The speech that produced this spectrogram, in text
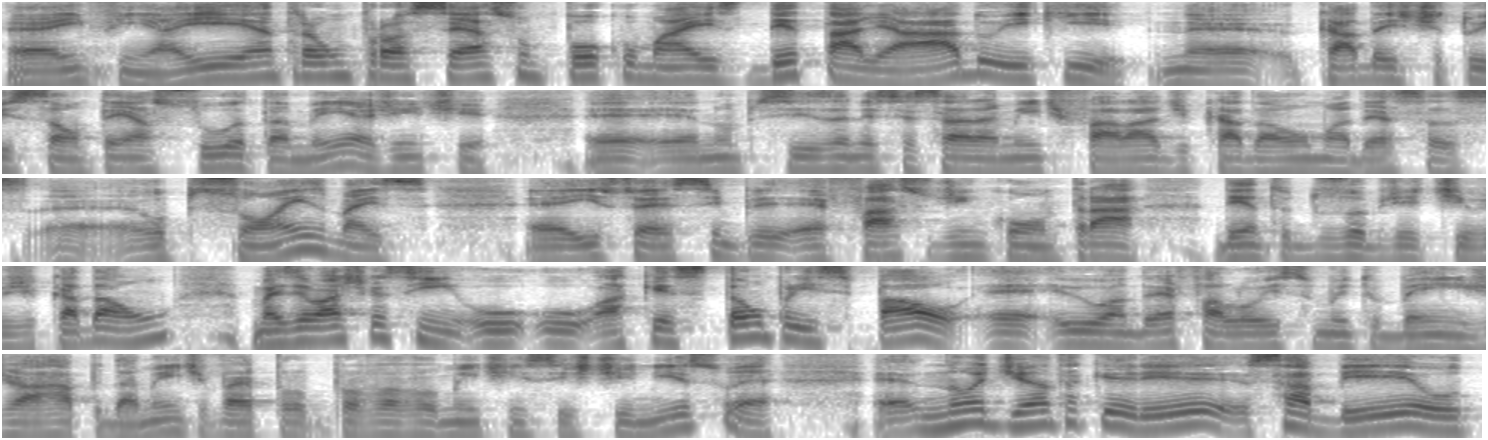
É, enfim, aí entra um processo um pouco mais detalhado e que né, cada instituição tem a sua também. A gente é, é não precisa necessariamente falar de cada uma dessas é, opções, mas é, isso é simples, é fácil de encontrar dentro dos objetivos de cada um. Mas eu acho que assim, o, o a questão principal, é, e o André falou isso muito bem já rapidamente, vai pro, provavelmente insistir nisso, é, é não adianta querer saber ou,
